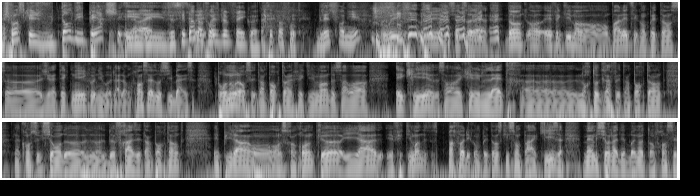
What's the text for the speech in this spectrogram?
Je pense que je vous tends des perches et j'ai- je sais pas pourquoi je le fais, quoi. c'est pas faux. Blaise Fournier Oui, oui, Michel Solaire. Donc, on- effectivement, on parlait de ses compétences, euh, je dirais, techniques au niveau de la langue française aussi. Ben, pour nous, alors, c'est important, effectivement, de savoir écrire, de savoir écrire une lettre. Euh, L'orthographe est importante, la construction de, de- de phrases est importante. Et puis là, on, on se rend compte qu'il y a, effectivement, parfois des compétences qui sont pas acquises, même si on a des bonnes notes en français.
